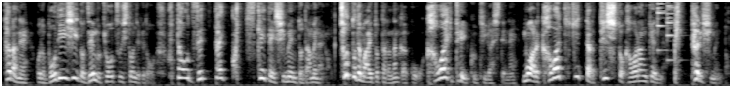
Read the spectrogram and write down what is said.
ただね、このボディシート全部共通しとんじゃけど、蓋を絶対くっつけて締めんとダメなよ。ちょっとでも開いとったらなんかこう乾いていく気がしてね。もうあれ乾ききったらティッシュと変わらんけんね。ぴったり締めんと。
